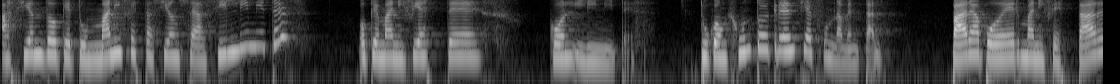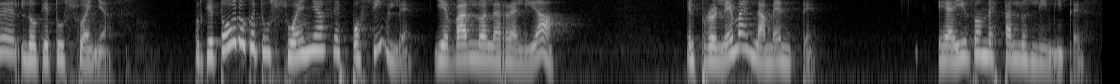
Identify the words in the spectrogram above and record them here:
haciendo que tu manifestación sea sin límites o que manifiestes con límites? Tu conjunto de creencias es fundamental para poder manifestar lo que tú sueñas. Porque todo lo que tú sueñas es posible llevarlo a la realidad. El problema es la mente. Y ahí es donde están los límites.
